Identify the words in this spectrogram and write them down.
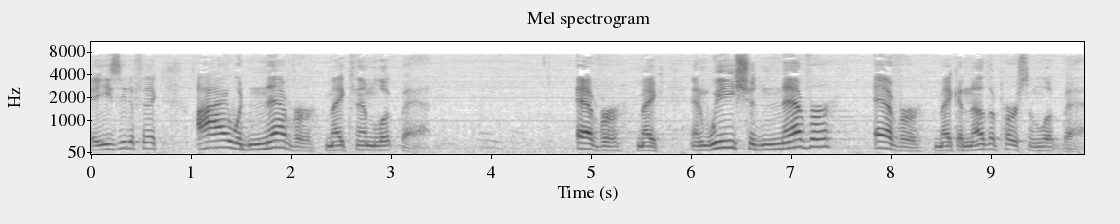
Easy to fix. I would never make them look bad. Ever make. And we should never, ever make another person look bad.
